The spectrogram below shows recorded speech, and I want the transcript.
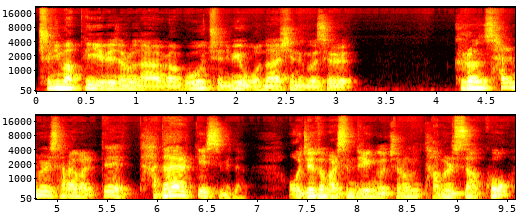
주님 앞에 예배자로 나아가고 주님이 원하시는 것을 그런 삶을 살아갈 때 닫아야 할 게 있습니다. 어제도 말씀드린 것처럼 담을 쌓고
